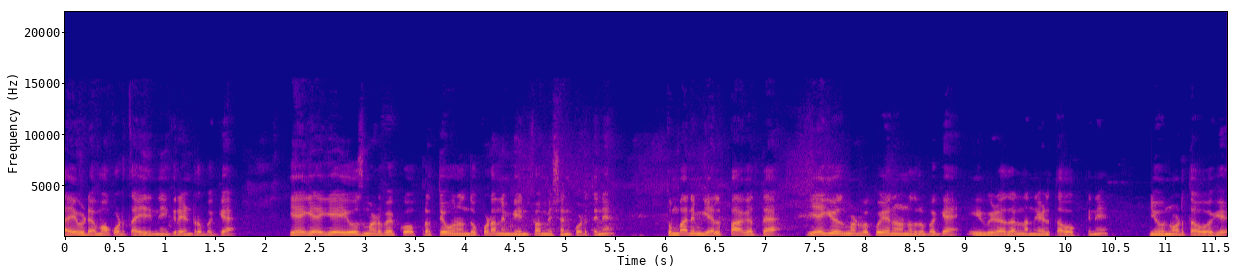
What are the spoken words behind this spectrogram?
ಲೈವ್ ಡೆಮೋ ಕೊಡ್ತಾ ಇದ್ದೀನಿ ಗ್ರೈಂಡ್ರ್ ಬಗ್ಗೆ. ಹೇಗೆ ಹೇಗೆ ಯೂಸ್ ಮಾಡಬೇಕು ಪ್ರತಿಯೊಂದೊಂದು ಕೂಡ ನಿಮಗೆ ಇನ್ಫಾರ್ಮೇಷನ್ ಕೊಡ್ತೀನಿ. ತುಂಬ ನಿಮ್ಗೆ ಹೆಲ್ಪ್ ಆಗುತ್ತೆ. ಹೇಗೆ ಯೂಸ್ ಮಾಡಬೇಕು, ಏನು ಅನ್ನೋದ್ರ ಬಗ್ಗೆ ಈ ವಿಡಿಯೋದಲ್ಲಿ ನಾನು ಹೇಳ್ತಾ ಹೋಗ್ತೀನಿ. ನೀವು ನೋಡ್ತಾ ಹೋಗಿ.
